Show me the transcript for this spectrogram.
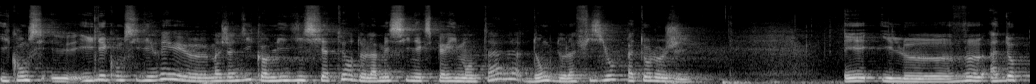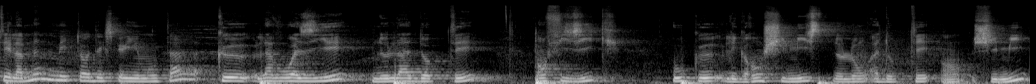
Il, il est considéré, euh, comme l'initiateur de la médecine expérimentale, donc de la physiopathologie. Et il euh, veut adopter la même méthode expérimentale que Lavoisier ne l'a adoptée en physique ou que les grands chimistes ne l'ont adopté en chimie.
